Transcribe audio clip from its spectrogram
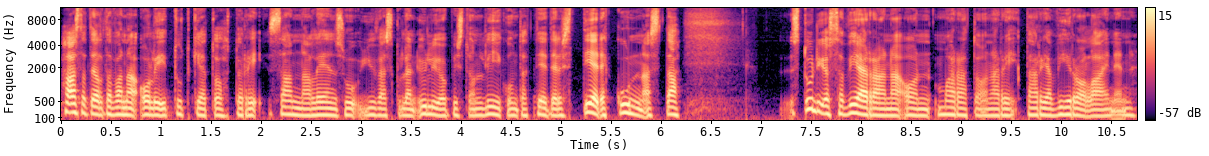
Haastateltavana oli tutkijatohtori Sanna Lensu Jyväskylän yliopiston liikuntatieteellisestä tiedekunnasta. Studiossa vieraana on maratonari Tarja Virolainen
